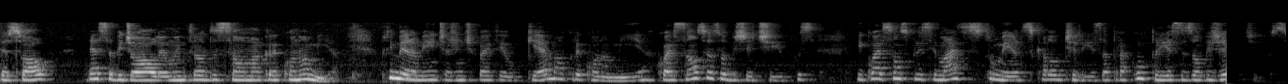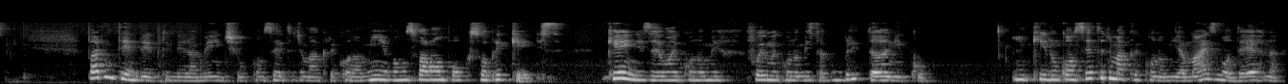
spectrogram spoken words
pessoal, essa videoaula é uma introdução à macroeconomia. Primeiramente, a gente vai ver o que é macroeconomia, quais são seus objetivos e quais são os principais instrumentos que ela utiliza para cumprir esses objetivos. Para entender primeiramente o conceito de macroeconomia, vamos falar um pouco sobre Keynes. Keynes é foi um economista britânico em que no conceito de macroeconomia mais moderna,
